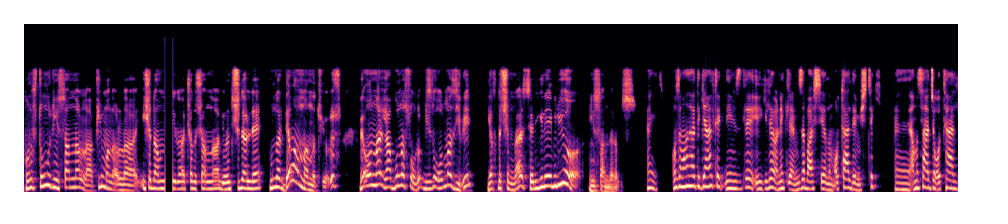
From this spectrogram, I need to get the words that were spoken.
konuştuğumuz insanlarla, firmalarla, iş adamlarıyla, çalışanlarla, yöneticilerle bunları devamlı anlatıyoruz. Ve onlar ya bu nasıl olur bizde olmaz gibi yaklaşımlar sergileyebiliyor insanlarımız. Evet. O zaman hadi gel tekniğimizle ilgili örneklerimize başlayalım. Otel demiştik. Ee, ama sadece otel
